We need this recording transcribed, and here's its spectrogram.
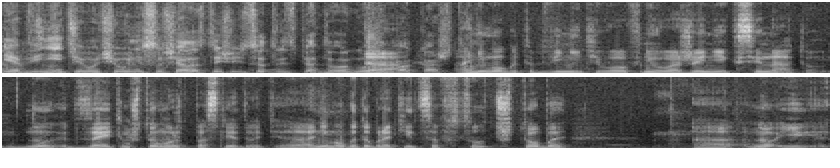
И обвинить его, чего не случалось с 1935 года да, пока что. они могут обвинить его в неуважении к Сенату. Ну, за этим что может последовать? Э, Они могут обратиться в суд, чтобы... э, Но и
